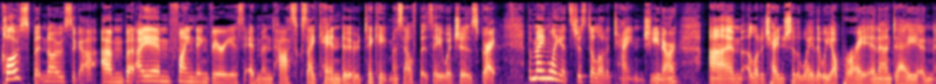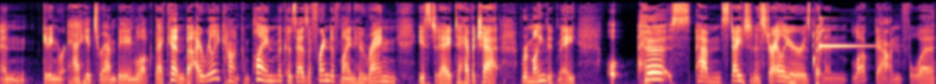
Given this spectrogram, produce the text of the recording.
close but no cigar. Um, but I am finding various admin tasks I can do to keep myself busy, which is great. But mainly it's just a lot of change, you know, um, a lot of change to the way that we operate in our day and, and getting our heads around being locked back in. But I really can't complain because, as a friend of mine who rang yesterday to have a chat reminded me, her um, state in Australia has been in lockdown for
